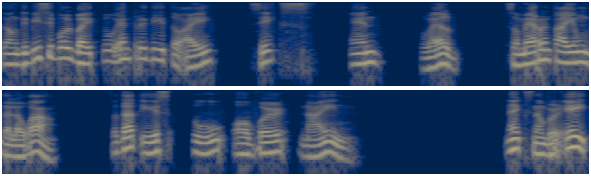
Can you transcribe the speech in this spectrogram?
So, ang divisible by 2 and 3 dito ay 6 and 12. So, meron tayong dalawa. So, that is 2 over 9. Next, number 8.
